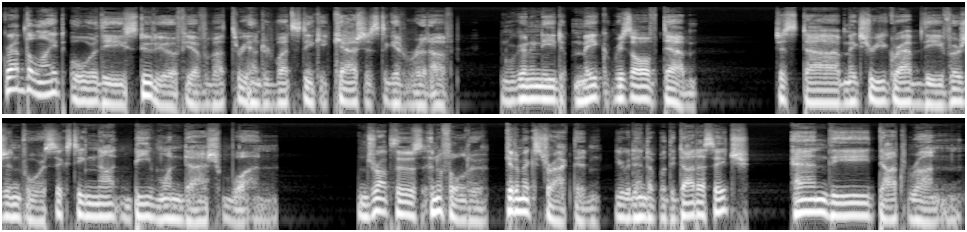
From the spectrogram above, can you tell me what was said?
Grab the light or the Studio if you have about 300 wet stinky caches to get rid of. And we're going to need Make Resolve Deb. Just uh, make sure you grab the version for 16 not B1-1. And drop those in a folder, get them extracted. You're going to end up with the .sh and the .run.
